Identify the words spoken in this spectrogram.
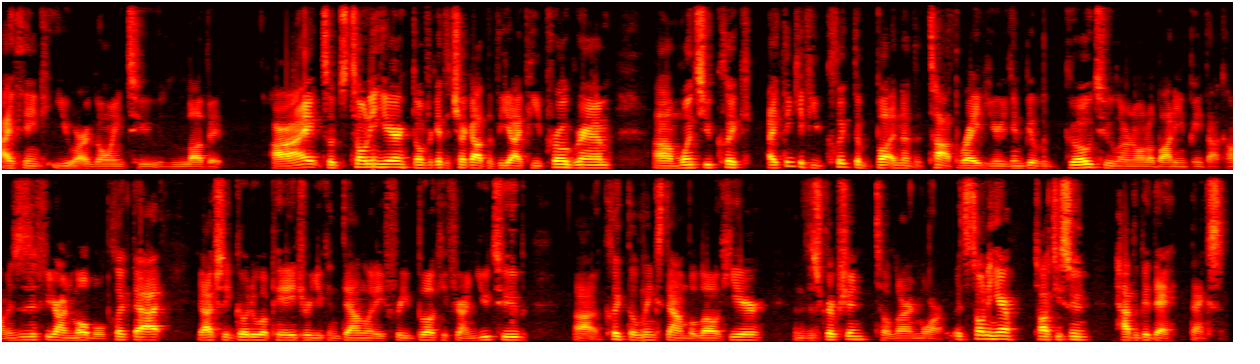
I think you are going to love it. All right, so it's Tony here. Don't forget to check out the VIP program. Um, once you click, I think if you click the button at the top right here, you're going to be able to go to learnautobodyandpaint.com. This is if you're on mobile. Click that. You actually go to a page where you can download a free book. If you're on YouTube, uh, click the links down below here in the description to learn more. It's Tony here. Talk to you soon. Have a good day. Thanks.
